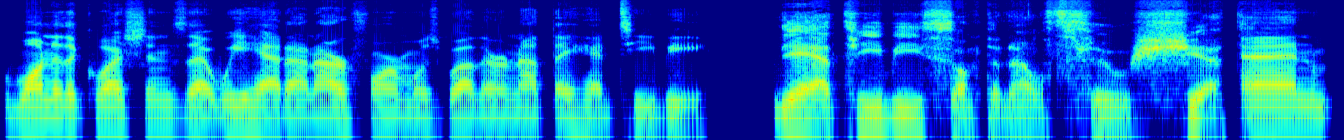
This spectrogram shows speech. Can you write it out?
one of the questions that we had on our form was whether or not they had TB. Yeah, TV's something else too. Shit. And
